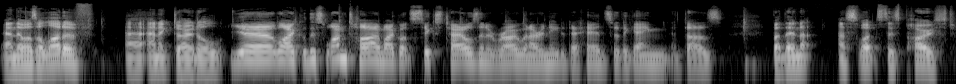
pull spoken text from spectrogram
and there was a lot of uh, anecdotal. Yeah, like this one time I got six tails in a row when I needed a head, so the game does. But then I watched this post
